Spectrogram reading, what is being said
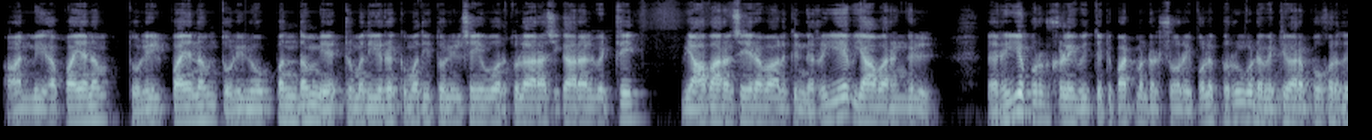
ஆன்மீக பயணம் தொழில் பயணம் தொழில் ஒப்பந்தம் ஏற்றுமதி இறக்குமதி தொழில் செய்வோர் துளாராசிக்காரால் வெற்றி வியாபாரம் செய்கிறவாளுக்கு நிறைய வியாபாரங்கள் நிறைய பொருட்களை வைத்து டிபார்ட்மெண்டல் ஸ்டோரை போல பெருங்கொண்ட வெற்றி வரப்போகிறது.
